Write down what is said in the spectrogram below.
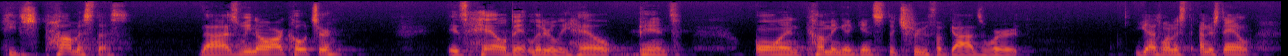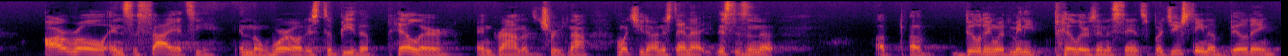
He's promised us. Now, as we know, our culture is hell bent, literally hell bent on coming against the truth of God's word. You guys want to understand our role in society, in the world, is to be the pillar and ground of the truth. Now, I want you to understand that this isn't a, a, a building with many pillars in a sense, but you've seen a building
